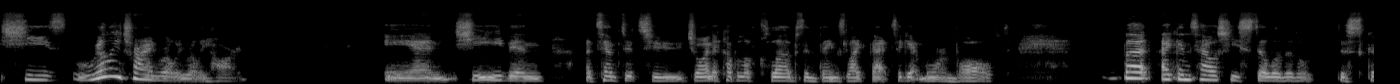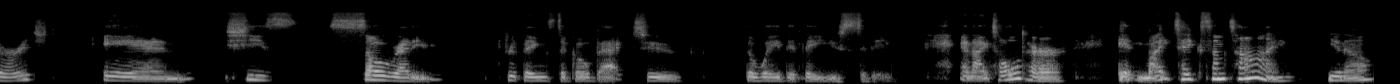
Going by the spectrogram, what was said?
she's really trying really, really hard. And she even attempted to join a couple of clubs and things like that to get more involved. But I can tell she's still a little discouraged and she's so ready for things to go back to the way that they used to be. And I told her it might take some time, you know,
